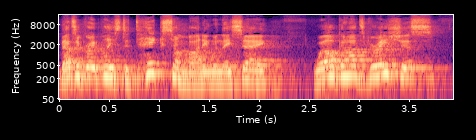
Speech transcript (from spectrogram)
that's a great place to take somebody when they say, well, God's gracious,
